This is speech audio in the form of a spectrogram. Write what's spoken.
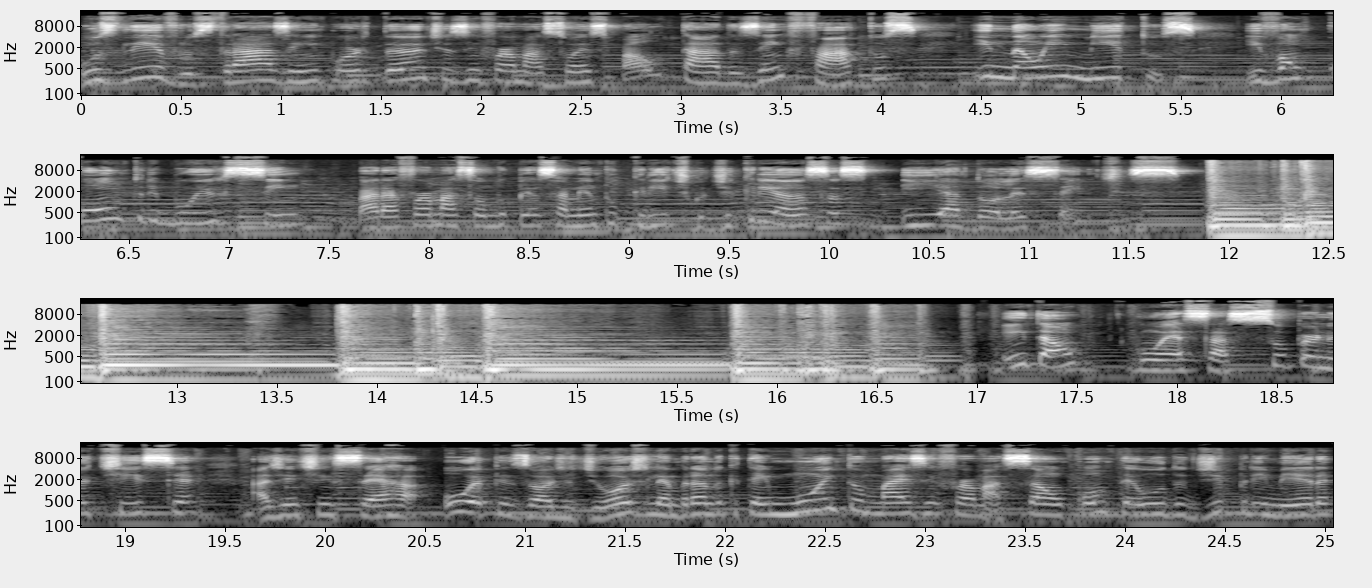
os livros trazem importantes informações pautadas em fatos e não em mitos e vão contribuir sim para a formação do pensamento crítico de crianças e adolescentes. Com essa super notícia, a gente encerra o episódio de hoje. Lembrando que tem muito mais informação, conteúdo de primeira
